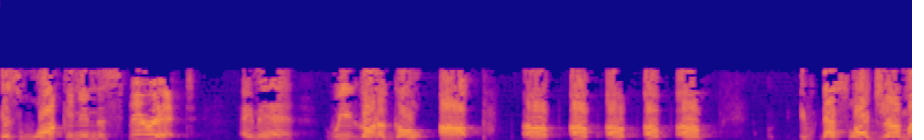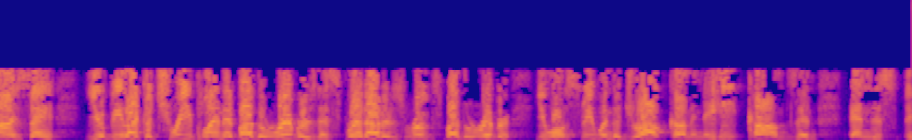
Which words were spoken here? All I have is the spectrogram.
is walking in the Spirit. Amen. We're gonna go up, up, up, up, up, up. That's why Jeremiah say, You'll be like a tree planted by the rivers that spread out its roots by the river. You won't see when the drought comes and the heat comes and, and this uh,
